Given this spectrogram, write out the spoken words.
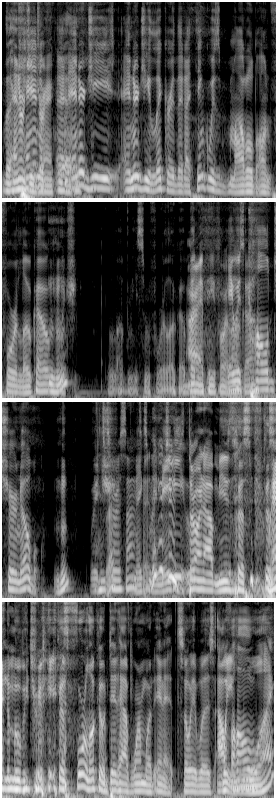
the energy can of- drink. an energy energy liquor that I think was modeled on Four Loko, Mm-hmm. which love me some Four Loko. But R.I.P. Four It was called Chernobyl, mm-hmm. Which Interesting. makes Look me at maybe you throwing out music 'Cause- 'cause- random movie trivia. Because Four Loko did have wormwood in it, so it was Wait, alcohol. what?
